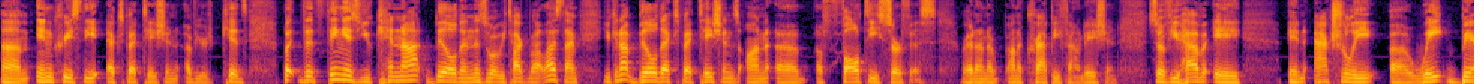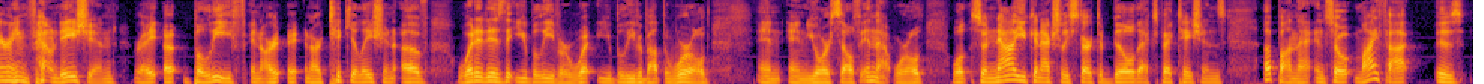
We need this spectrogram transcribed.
um, increase the expectation of your kids. But the thing is, you cannot build, and this is what we talked about last time. You cannot build expectations on a, a faulty surface, right? On a on a crappy foundation. So if you have a an actually uh, weight bearing foundation, right? A belief, an, art, an articulation of what it is that you believe or what you believe about the world and, and yourself in that world. Well, so now you can actually start to build expectations up on that. And so my thought is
